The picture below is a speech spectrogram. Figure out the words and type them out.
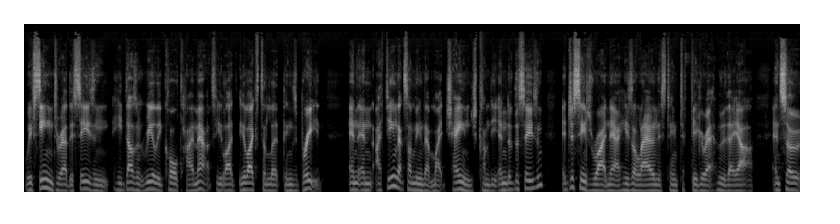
We've seen throughout this season he doesn't really call timeouts. He like he likes to let things breathe. And and I think that's something that might change come the end of the season. It just seems right now he's allowing this team to figure out who they are. And so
